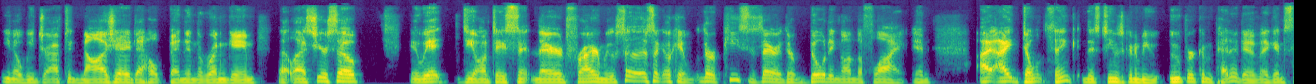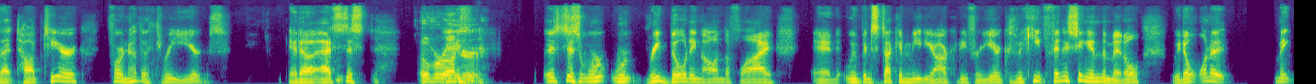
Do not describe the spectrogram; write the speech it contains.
you know, we drafted Najee to help Ben in the run game that last year. So you know, we had Diontae sitting there and Freiermuth. So it's like, okay, there are pieces there. They're building on the fly. And I, I don't think this team's going to be uber competitive against that top tier for another three years. You know, that's just Over it's- under. It's just we're, we're rebuilding on the fly, and we've been stuck in mediocrity for a year because we keep finishing in the middle. We don't want to make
